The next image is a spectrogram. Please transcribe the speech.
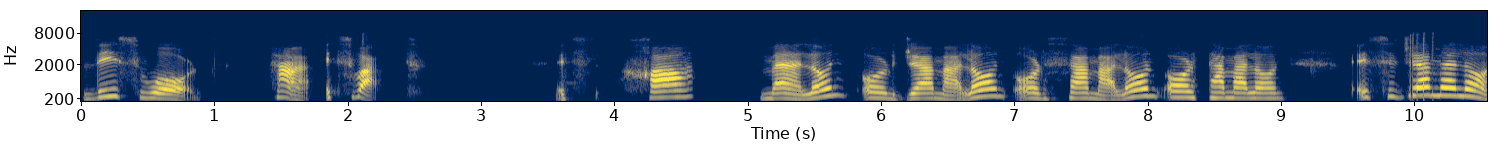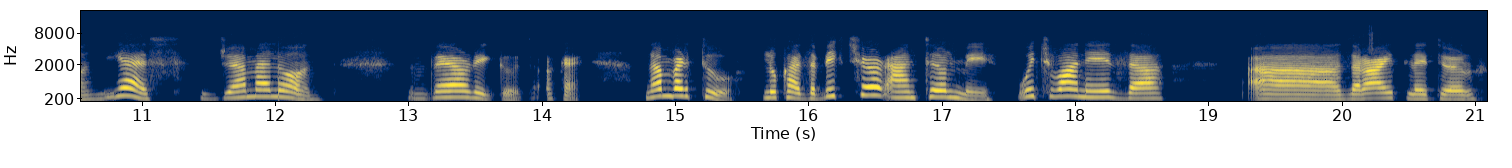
This word. Huh, it's what? It's malon or jamalon or samalon or tamalon. It's jamalon. Yes, jamalon. Very good. Okay. Number two. Look at the picture and tell me which one is the uh, the right letter.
